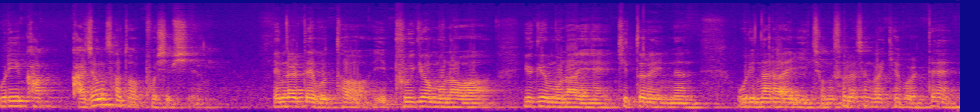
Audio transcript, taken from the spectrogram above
우리 각 가정사도 보십시오. 옛날 때부터 이 불교 문화와 유교 문화에 깃들어 있는 우리나라의 이 정서를 생각해 볼 때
